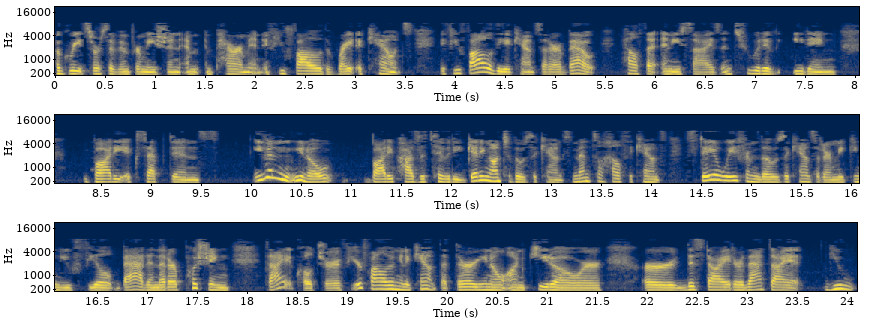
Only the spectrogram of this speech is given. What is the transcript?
a great source of information and empowerment. If you follow the right accounts, if you follow the accounts that are about health at any size, intuitive eating, body acceptance, even, you know, body positivity, getting onto those accounts, mental health accounts, stay away from those accounts that are making you feel bad and that are pushing diet culture. If you're following an account that they're, you know, on keto or, or this diet or that diet, you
